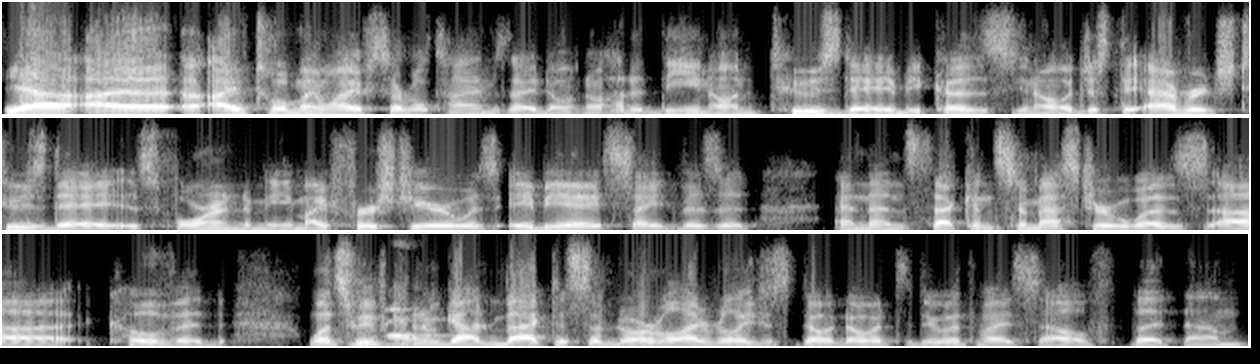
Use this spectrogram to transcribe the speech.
Yeah i i've told my wife several times that i don't know how to dean on tuesday because you know just the average tuesday is foreign to me. My first year was aba site visit and then second semester was uh, covid. Once we've kind of gotten back to some normal i really just don't know what to do with myself. But um,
